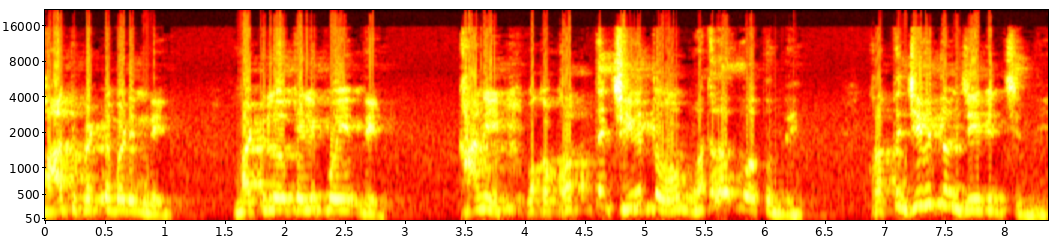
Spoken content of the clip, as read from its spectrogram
పాతి పెట్టబడింది. మట్టిలోకి వెళ్ళిపోయింది కానీ ఒక కొత్త జీవితం మొదలవబోతుంది. కొత్త జీవితం జీవించింది.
